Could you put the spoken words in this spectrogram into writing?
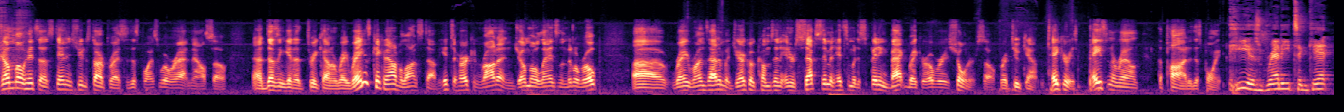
Jumbo hits a standing shooting star press at this point. That's where we're at now. So uh, doesn't get a three count on Rey. Rey is kicking out of a lot of stuff. He hits a Hurricane Rana and Jomo lands in the middle rope. Uh, Rey runs at him, but Jericho comes in, intercepts him, and hits him with a spinning backbreaker over his shoulder. So for a two count. Taker is pacing around the pod at this point. He is ready to get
